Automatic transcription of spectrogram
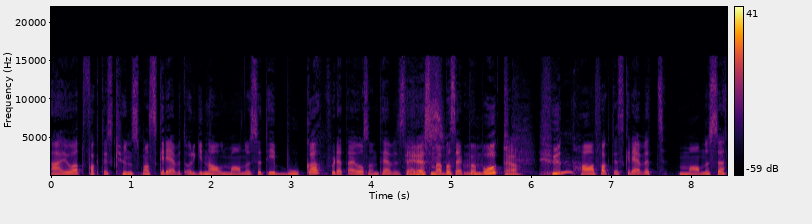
er jo at faktisk hun som har skrevet originalmanuset til boka, for dette er jo også en TV-serie Yes. som er basert på en Mm. bok, Ja. hun har faktisk skrevet manuset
